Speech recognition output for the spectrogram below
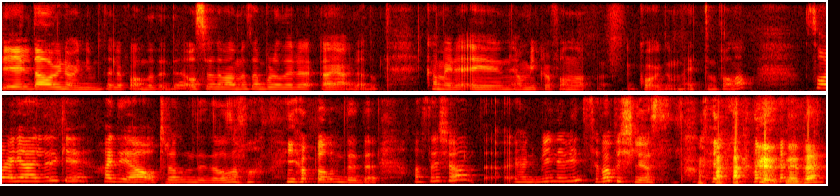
bir el daha oyun oynayayım telefonda dedi. O sırada ben mesela buraları ayarladım. Kamera, e, mikrofonu koydum, ettim falan. Sonra geldi ki hadi ya oturalım dedi o zaman yapalım dedi. Aslında şu an hani bir nevi sevap işliyorsun. Neden?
